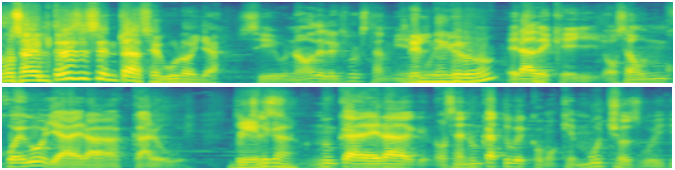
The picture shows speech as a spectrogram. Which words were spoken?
O sea, el 360 seguro ya. Sí, no, del Xbox también. ¿Del negro? Era de que, o sea, un juego ya era caro, güey. Verga. Nunca era, o sea, nunca tuve como que muchos, güey.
